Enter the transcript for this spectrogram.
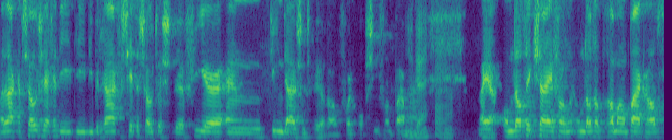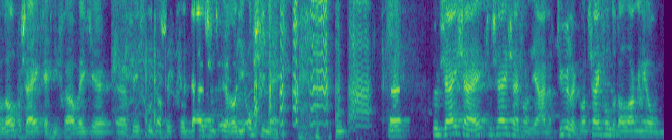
Maar laat ik het zo zeggen, die, die, die bedragen zitten zo tussen de 4 en 10.000 euro voor een optie van een paar maanden. Okay. Maar ja, omdat ik zei van, omdat dat programma al een paar keer had gelopen, zei ik tegen die vrouw, weet je, uh, vind je het goed als ik voor 1000 euro die optie neem? toen, uh, toen, zei zij, toen zei zij van, ja natuurlijk, want zij vond het al lang een heel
